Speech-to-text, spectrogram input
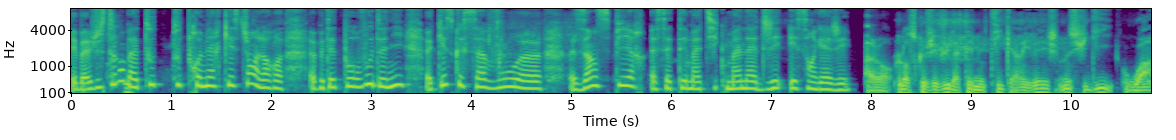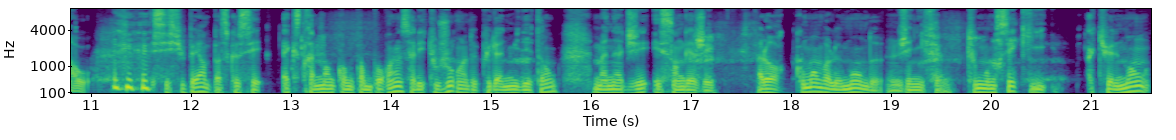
Et ben justement, bah, toute, toute première question. Alors euh, peut-être pour vous, Denis, euh, qu'est-ce que ça vous euh, inspire cette thématique manager et s'engager? Alors lorsque j'ai vu la thématique arriver, je me suis dit waouh, c'est superbe parce que c'est extrêmement contemporain. Ça l'est toujours hein, depuis la nuit des temps. Manager et s'engager. Alors comment va le monde, Jennifer? Tout le monde sait qu'actuellement,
